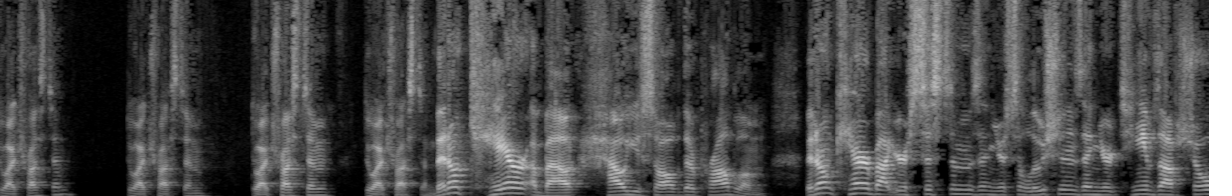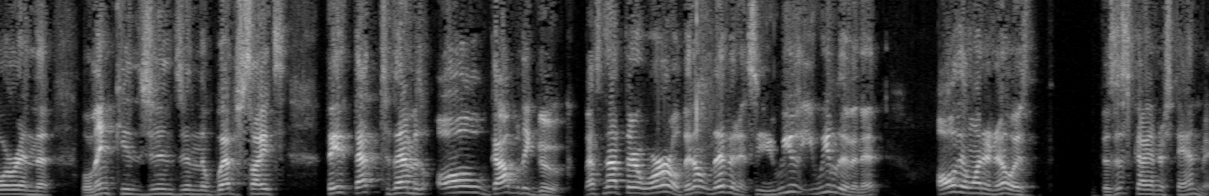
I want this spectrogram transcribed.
Do I trust him? Do I trust him? Do I trust him? Do I trust him? They don't care about how you solve their problem. They don't care about your systems and your solutions and your teams offshore and the linkages and the websites. They that to them is all gobbledygook. That's not their world. They don't live in it. See, we we live in it. All they want to know is, does this guy understand me?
